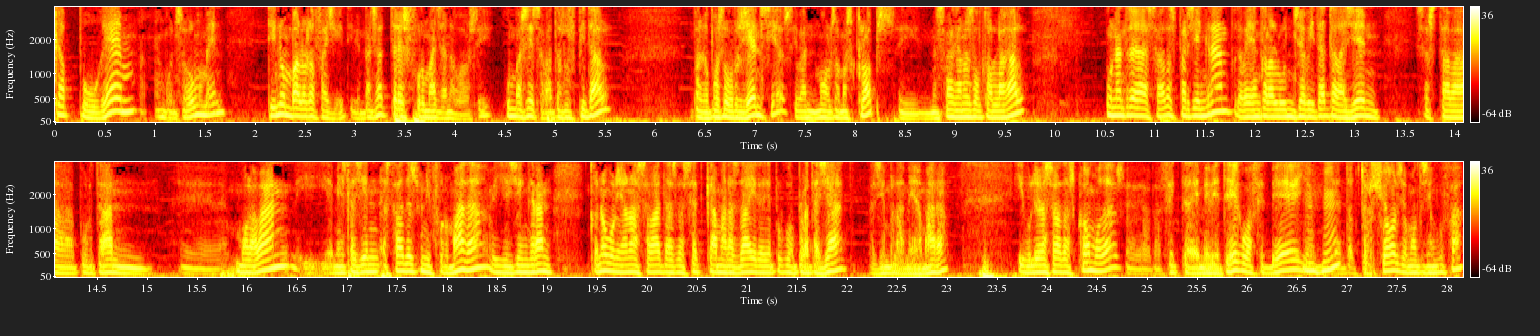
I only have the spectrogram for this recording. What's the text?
que puguem, en qualsevol moment, tenir un valor afegit. I vam pensar tres formats de negoci. Un va ser sabates hospital, perquè posa urgències, hi van molts amb esclops, i em sembla que no és del tot legal. Un altre sabates per gent gran, perquè veien que la longevitat de la gent s'estava portant eh, molt avant i, a més la gent estava desuniformada hi ha gent gran que no volia unes sabates de set càmeres d'aire de color platejat per exemple la meva mare i volia unes sabates còmodes eh, l'efecte de MBT que ho ha fet bé hi ha, uh -huh. Dr. Scholl, hi ha molta gent que ho fa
